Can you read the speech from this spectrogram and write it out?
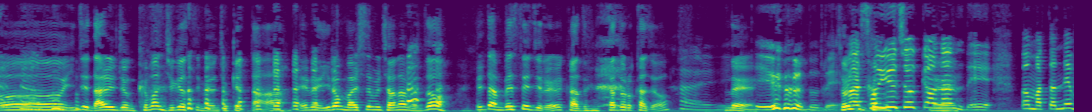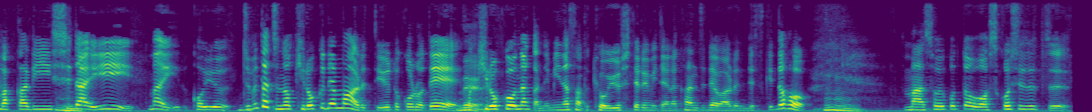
어 이제 나를 좀 그만 죽였으면 좋겠다 이런 이런 말씀을 전하면서 일단 메시지를 가, 가도록 하죠. はい。ねっていうことで。それまあそういう状況なんで、まあまたね、分かり次第、まあこういう自分たちの記録でもあるっていうところで、ねまあ記録をなんかね、皆さんと共有してるみたいな感じではあるんですけど、 음. まあそういうことを少しずつ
